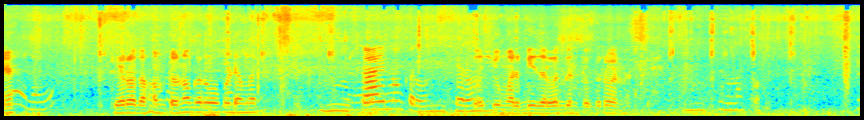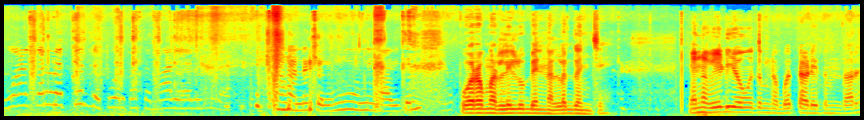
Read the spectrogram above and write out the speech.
હે? ઘેરો તો આમ તો ન કરવો પડે અમારે. કાંઈ ન કરવાનું ઘેરો. તો શું અમારે બીજા લગ્ન તો કરવાના જ છે. પોર અમારે લીલુબેન ના લગ્ન છે. એનો વીડિયો હું તમને બતાડી તમને તારે.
